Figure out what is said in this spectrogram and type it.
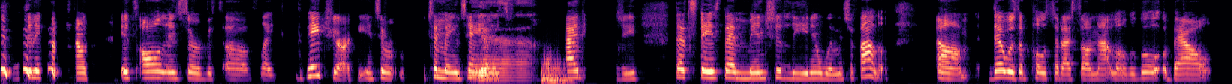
when it comes down it's all in service of like the patriarchy and to to maintain yeah. this ideology that states that men should lead and women should follow. Um, there was a post that I saw not long ago about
